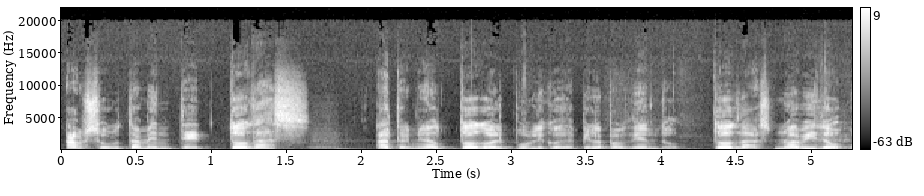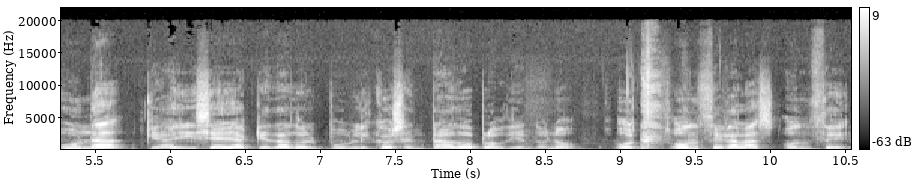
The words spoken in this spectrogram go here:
Absolutamente todas ha terminado todo el público de piel aplaudiendo. Todas. No ha habido una que ahí se haya quedado el público sentado aplaudiendo. No. 11 galas, 11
